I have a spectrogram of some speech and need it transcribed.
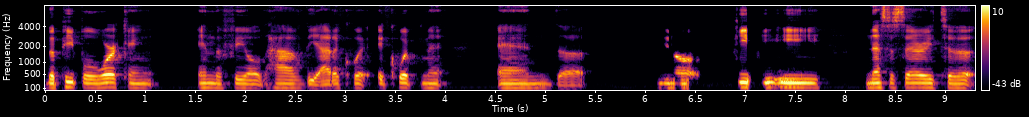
the people working in the field have the adequate equipment and uh, you know PPE necessary to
